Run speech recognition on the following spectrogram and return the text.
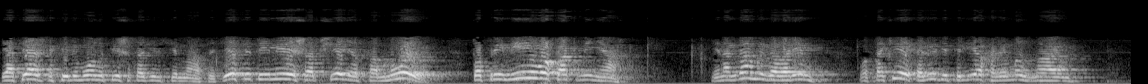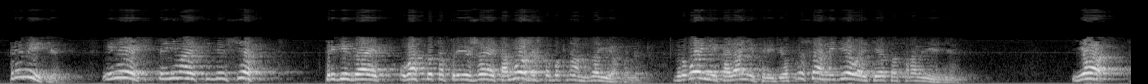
И опять же Филимону пишет 1.17. Если ты имеешь общение со мною, то прими его как меня. Иногда мы говорим, вот такие-то люди приехали, мы знаем. Примите. Имеет, принимает себе всех, прибегает, у вас кто-то приезжает, а может, чтобы к нам заехали. Другой никогда не придет. Вы сами делаете это сравнение. Я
